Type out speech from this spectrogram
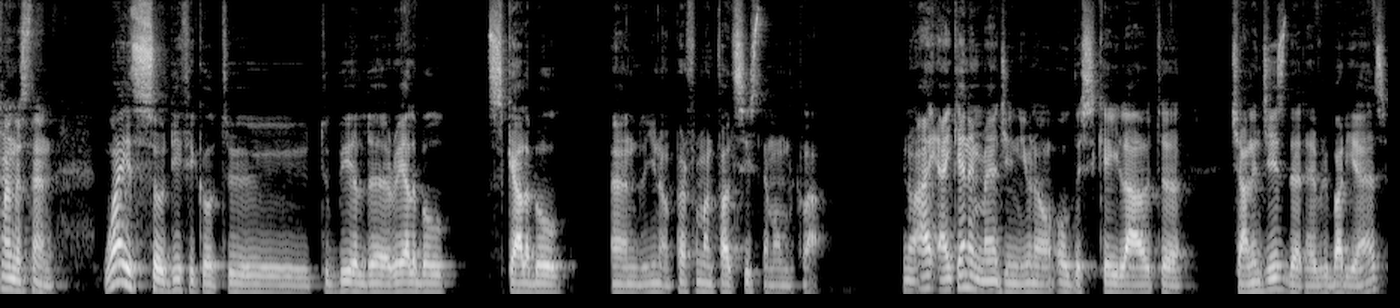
I understand. Why is so difficult to to build a reliable, scalable, and you know performant file system on the cloud? You know, I, I can imagine you know all the scale out uh, challenges that everybody has,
